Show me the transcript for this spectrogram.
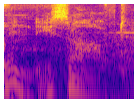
Windy Soft.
